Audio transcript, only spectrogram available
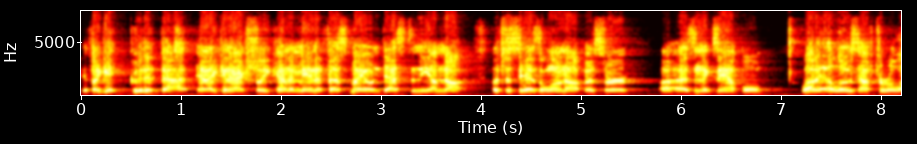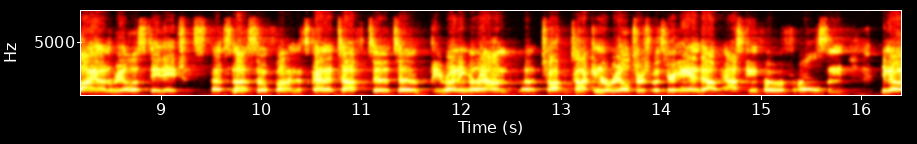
if I get good at that and I can actually kind of manifest my own destiny, I'm not, let's just say as a loan officer, uh, as an example, a lot of LOs have to rely on real estate agents. That's not so fun. It's kind of tough to, to be running around uh, talk, talking to realtors with your hand out, asking for referrals. And, you know,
